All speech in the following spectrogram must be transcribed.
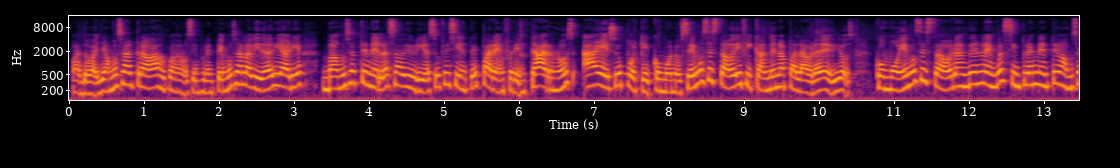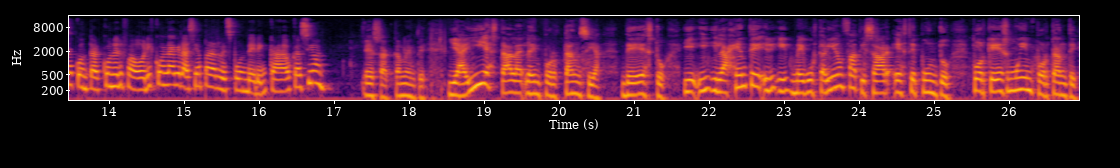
Cuando vayamos al trabajo, cuando nos enfrentemos a la vida diaria, vamos a tener la sabiduría suficiente para enfrentarnos a eso porque como nos hemos estado edificando en la palabra de Dios, como hemos estado orando en lenguas, simplemente vamos a contar con el favor y con la gracia para responder en cada ocasión. Exactamente. Y ahí está la, importancia de esto. Y, la gente, y, me gustaría enfatizar este punto porque es muy importante,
